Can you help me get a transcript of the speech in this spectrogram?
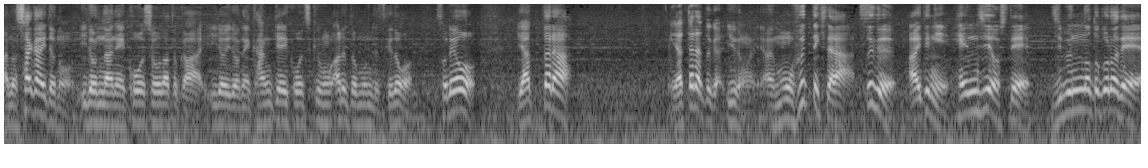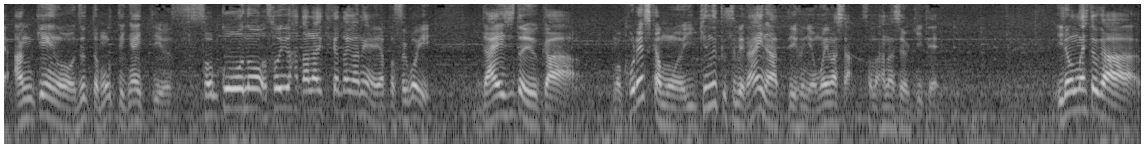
あの社外とのいろんなね交渉だとかいろいろね関係構築もあると思うんですけどそれをやったらやったらとか言うのもう降ってきたらすぐ相手に返事をして自分のところで案件をずっと持っていないっていうそこのそういう働き方がねやっぱすごい大事というかもうこれしかもう生き抜く術ないなっていうふうに思いましたその話を聞いて。いろんな人が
